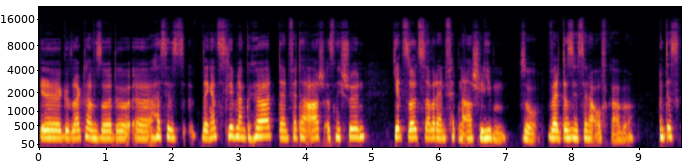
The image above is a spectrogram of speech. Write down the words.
gesagt haben, so, du äh, hast jetzt dein ganzes Leben lang gehört, dein fetter Arsch ist nicht schön, jetzt sollst du aber deinen fetten Arsch lieben. So, weil das ist jetzt deine Aufgabe. Und das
